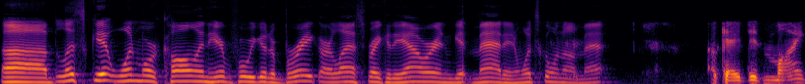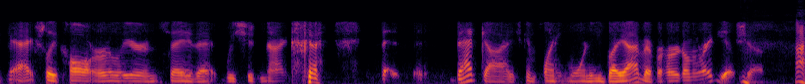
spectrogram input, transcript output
Uh, let's get one more call in here before we go to break, our last break of the hour, and get Matt in. What's going on, Matt? Okay, did Mike actually call earlier and say that we should not? that, that guy's complaining more than anybody I've ever heard on the radio show.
